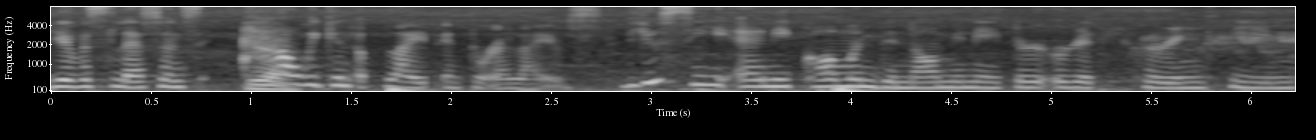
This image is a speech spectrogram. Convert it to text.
give us lessons Yeah. how we can apply it into our lives. Do you see any common denominator or recurring theme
